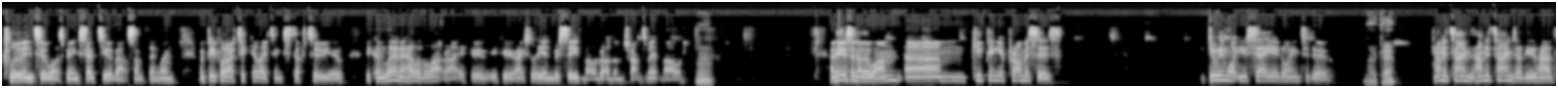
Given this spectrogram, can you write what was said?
clue into what's being said to you about something? When when people are articulating stuff to you, you can learn a hell of a lot, right? If you if you're actually in receive mode rather than transmit mode. Mm. And here's another one: um, keeping your promises, doing what you say you're going to do. okay. How many times? How many times have you had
